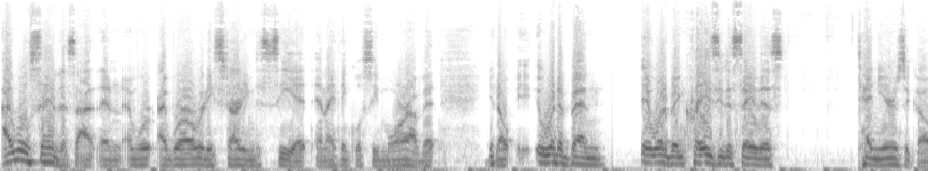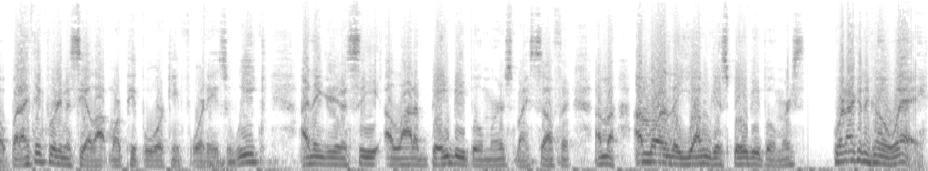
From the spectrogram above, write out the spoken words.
I will say this, and, and we're we're already starting to see it, and I think we'll see more of it. You know, it would have been it would have been crazy to say this 10 years ago. But I think we're going to see a lot more people working four days a week. I think you're going to see a lot of baby boomers, myself. I'm, a, I'm one of the youngest baby boomers. We're not going to go away.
